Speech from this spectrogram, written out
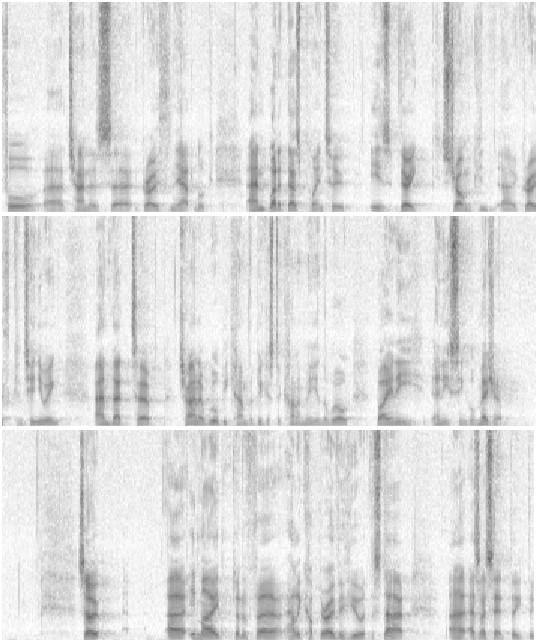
for China's growth and the outlook. And what it does point to is very strong con uh, growth continuing and that uh, China will become the biggest economy in the world by any, any single measure. So uh, in my sort of uh, helicopter overview at the start, uh, as I said, the, the,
